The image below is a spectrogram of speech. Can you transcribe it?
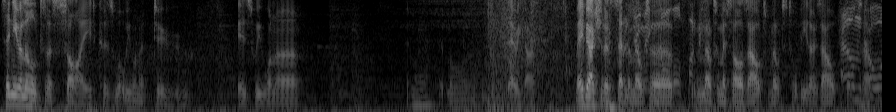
send you a little to the side because what we want to do is we want to bit more, bit more. There we go. Maybe I should have sent the melter melter missiles out, melter torpedoes out. But, um,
